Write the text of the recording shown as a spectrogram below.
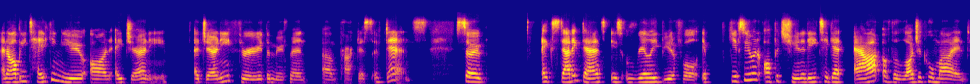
and I'll be taking you on a journey, a journey through the movement um, practice of dance. So, ecstatic dance is really beautiful. It gives you an opportunity to get out of the logical mind,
